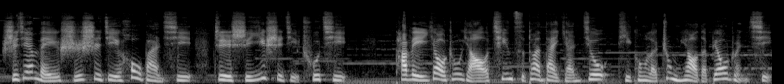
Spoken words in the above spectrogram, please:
时间为十世纪后半期至十一世纪初期。它为耀州窑青瓷断代研究提供了重要的标准器，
